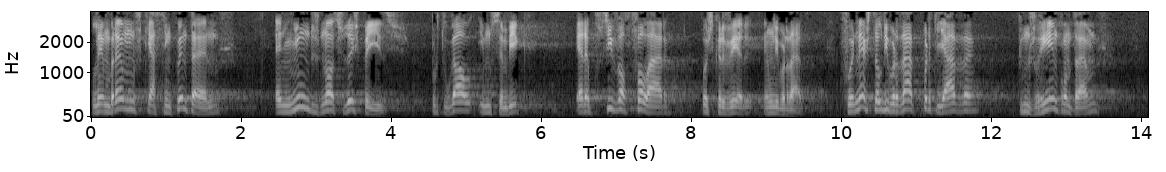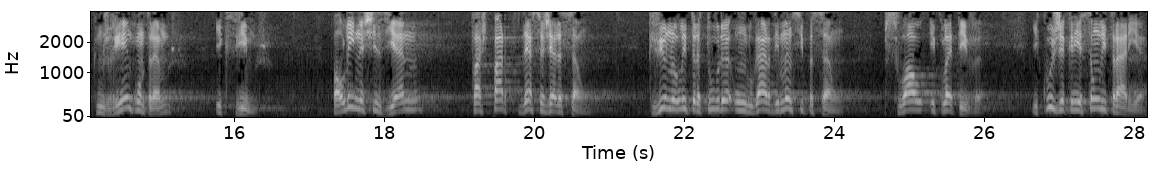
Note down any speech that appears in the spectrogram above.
lembramos que há 50 anos, a nenhum dos nossos dois países, Portugal e Moçambique, era possível falar ou escrever em liberdade. Foi nesta liberdade partilhada que nos reencontramos, que nos reencontramos e que seguimos. Paulina Chiziane faz parte dessa geração que viu na literatura um lugar de emancipação pessoal e coletiva e cuja criação literária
